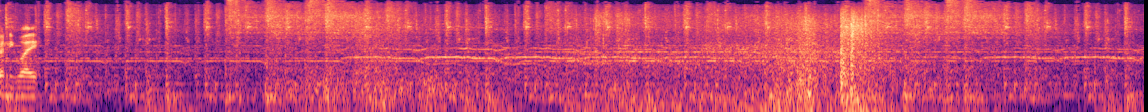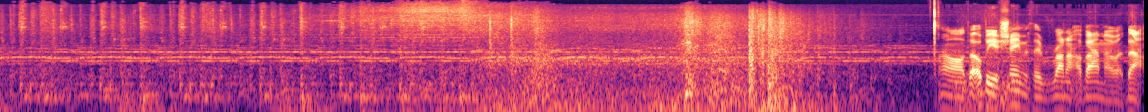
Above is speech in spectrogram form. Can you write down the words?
anyway. Oh, that'll be a shame if they run out of ammo at that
